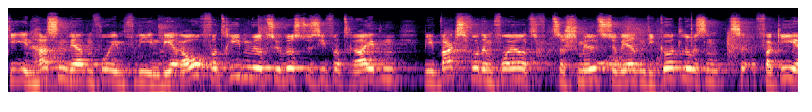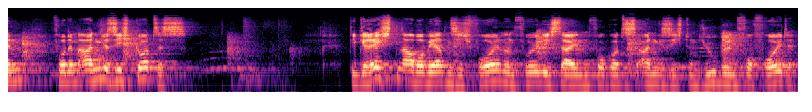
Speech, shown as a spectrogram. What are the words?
die ihn hassen, werden vor ihm fliehen. Wie Rauch vertrieben wird, so wirst du sie vertreiben. Wie Wachs vor dem Feuer zerschmilzt, so werden die Gottlosen vergehen vor dem Angesicht Gottes. Die Gerechten aber werden sich freuen und fröhlich sein vor Gottes Angesicht und jubeln vor Freude.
